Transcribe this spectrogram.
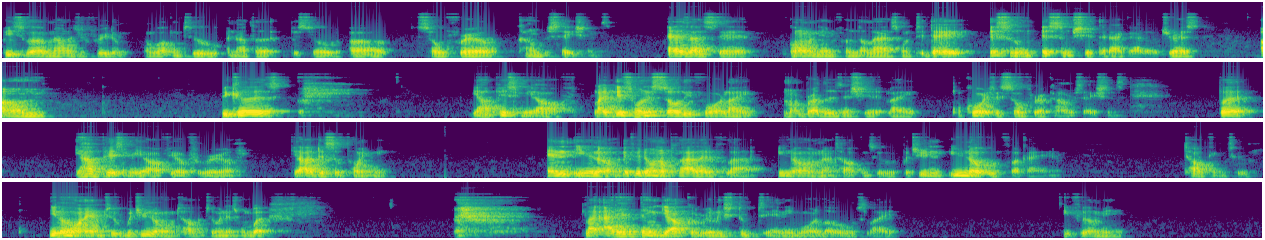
Peace, love, knowledge, and freedom, and welcome to another episode of So Frail Conversations. As I said, going in from the last one today, it's some it's some shit that I gotta address. Um, because y'all piss me off. Like this one is solely for like my brothers and shit. Like, of course, it's so frail conversations, but y'all piss me off, yo, for real. Y'all disappoint me. And you know, if it don't apply, let it fly. You know I'm not talking to it, but you you know who the fuck I am talking to. You know who I am too, but you know who I'm talking to in this one. But like I didn't think y'all could really stoop to any more lows. Like, you feel me?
